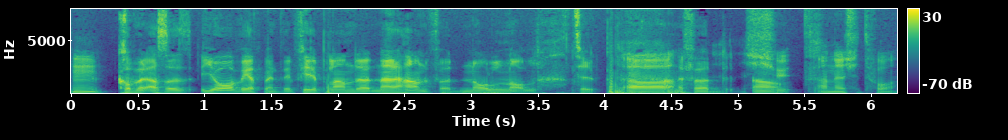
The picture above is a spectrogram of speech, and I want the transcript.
mm. Kommer, alltså, jag vet inte, Filip Lander, när är han född? 00, typ. ja, Han är född, ja. 20, han är 22.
